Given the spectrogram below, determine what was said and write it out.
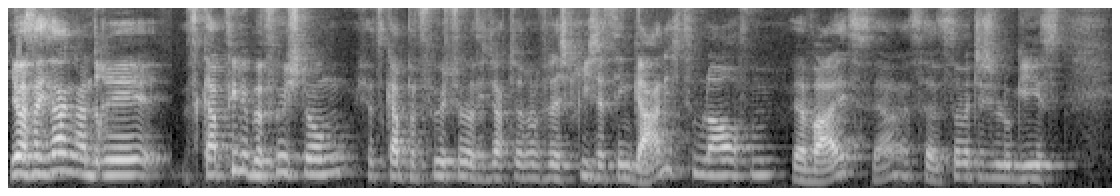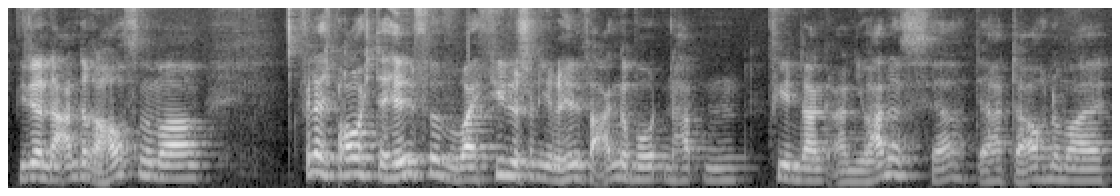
was soll ich sagen, André? Es gab viele Befürchtungen. Es gab Befürchtungen, dass ich dachte, vielleicht kriege ich das Ding gar nicht zum Laufen. Wer weiß, ja. Server-Technologie ist wieder eine andere Hausnummer. Vielleicht brauche ich da Hilfe, wobei viele schon ihre Hilfe angeboten hatten. Vielen Dank an Johannes, ja, der hat da auch nochmal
